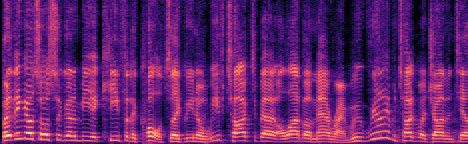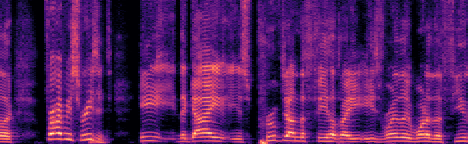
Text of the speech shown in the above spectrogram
But I think it's also going to be a key for the Colts. Like you know, we've talked about a lot about Matt Ryan. We really haven't talked about Jonathan Taylor for obvious hmm. reasons. He, the guy, is proved on the field. Right, he's really one of the few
